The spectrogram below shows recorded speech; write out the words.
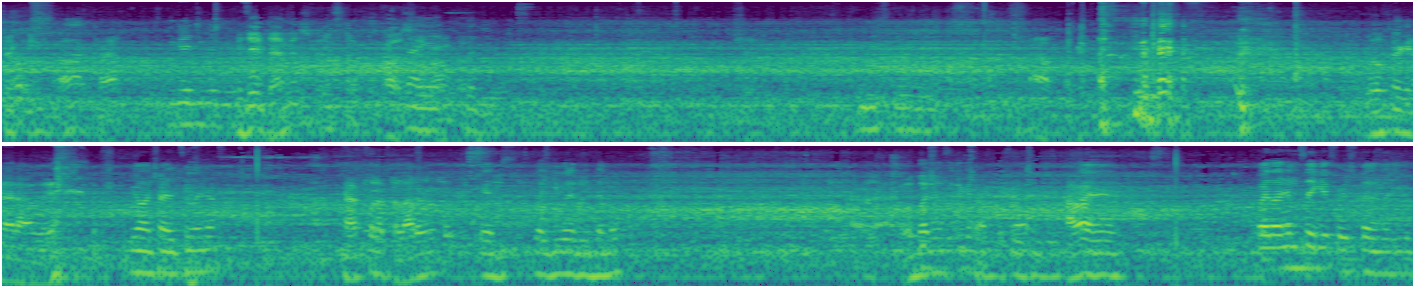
Tricky. Crap. You good, you good, you good. Is there damage and stuff? Oh, Not yet, wrong but button. you just fuck it. we'll figure that out later. You wanna try the two right now? Can I put up the ladder real quick? Yeah, like you would in the demo. Alright, what button is it again? Alright. I? yeah. Wait, let him take it for a spin and then you can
